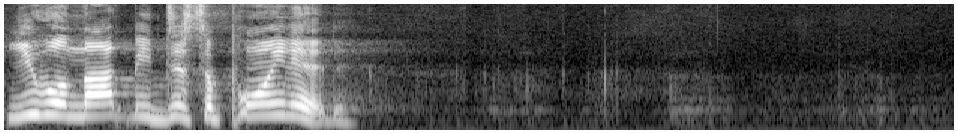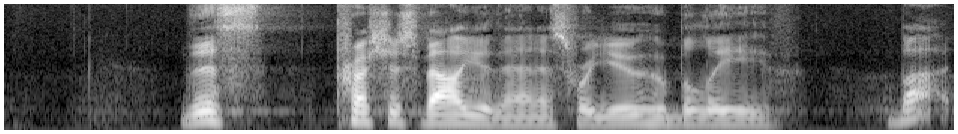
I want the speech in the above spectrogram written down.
you will not be disappointed. This precious value then is for you who believe. But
